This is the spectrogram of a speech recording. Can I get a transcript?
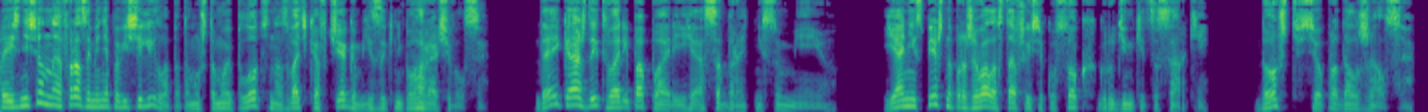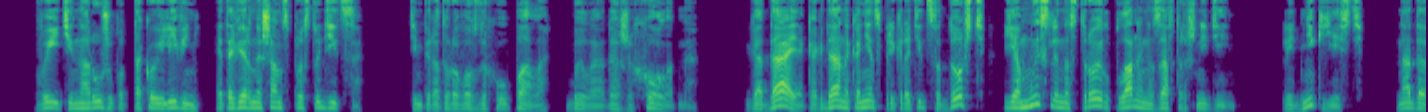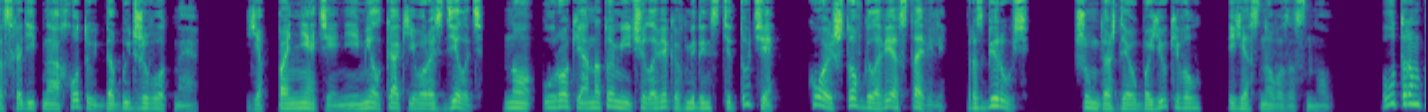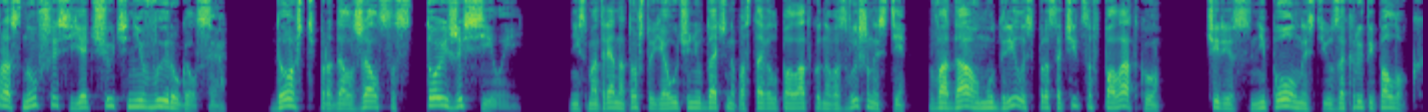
Произнесенная фраза меня повеселила, потому что мой плод назвать ковчегом язык не поворачивался. Да и каждой твари по паре я собрать не сумею. Я неспешно проживал оставшийся кусок грудинки цесарки. Дождь все продолжался. Выйти наружу под такой ливень — это верный шанс простудиться. Температура воздуха упала, было даже холодно. Гадая, когда наконец прекратится дождь, я мысленно строил планы на завтрашний день. Ледник есть, надо сходить на охоту и добыть животное. Я понятия не имел, как его разделать, но уроки анатомии человека в мединституте кое-что в голове оставили. Разберусь. Шум дождя убаюкивал, и я снова заснул. Утром, проснувшись, я чуть не выругался. Дождь продолжался с той же силой. Несмотря на то, что я очень удачно поставил палатку на возвышенности, вода умудрилась просочиться в палатку через не полностью закрытый полог.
